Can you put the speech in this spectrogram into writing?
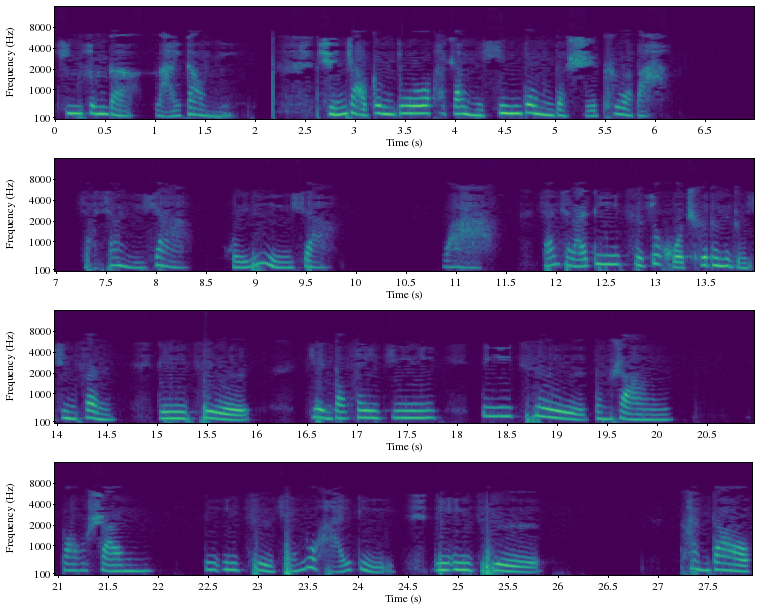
轻松的来到你。寻找更多让你心动的时刻吧，想象一下，回忆一下，哇，想起来第一次坐火车的那种兴奋，第一次见到飞机，第一次登上高山，第一次潜入海底，第一次看到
